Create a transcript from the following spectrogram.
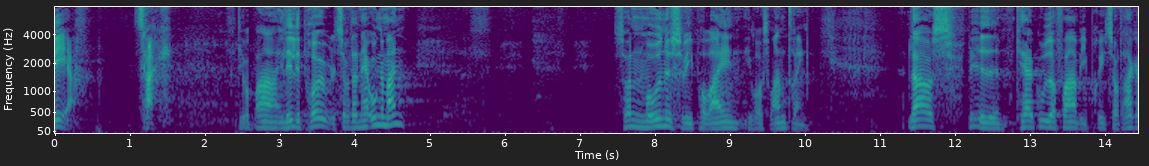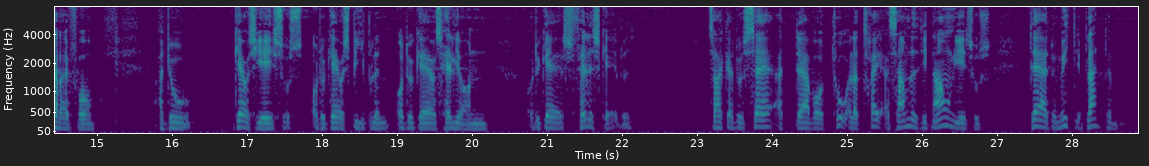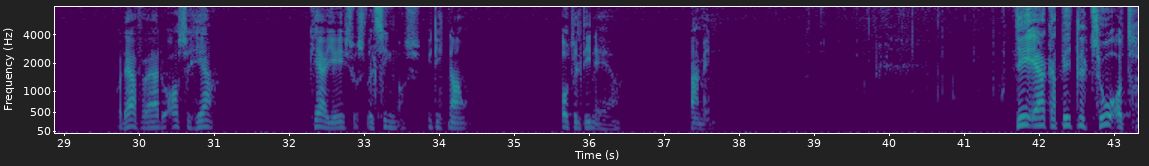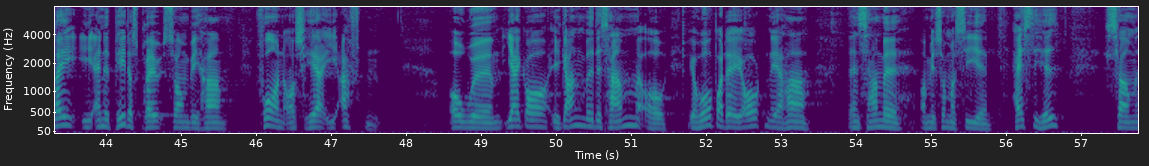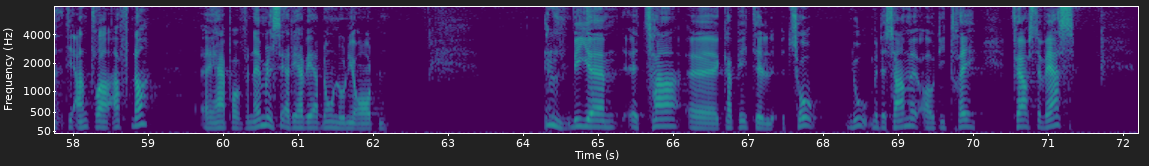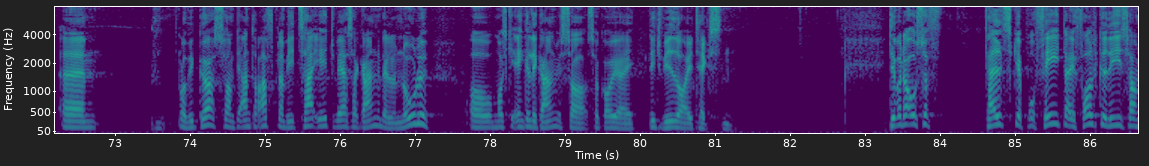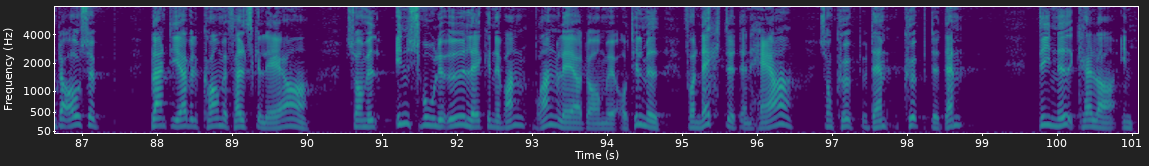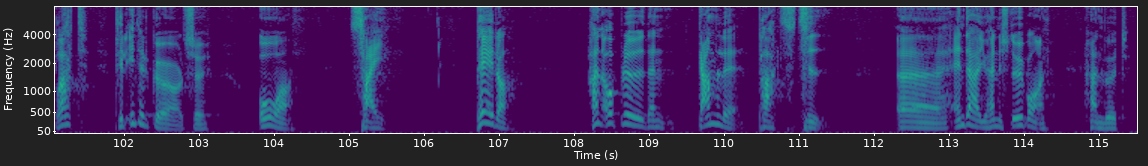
vær. Tak. Det var bare en lille prøvelse for den her unge mand. Sådan modnes vi på vejen i vores vandring. Lad os bede, kære Gud og far, vi priser og takker dig for, at du gav os Jesus, og du gav os Bibelen, og du gav os Helligånden, og du gav os fællesskabet. Tak, at du sagde, at der hvor to eller tre er samlet dit navn, Jesus, der er du midt i blandt dem. Og derfor er du også her. Kære Jesus, velsign os i dit navn og til din ære. Amen. Det er kapitel 2 og 3 i 2. Peters brev, som vi har foran os her i aften. Og øh, jeg går i gang med det samme, og jeg håber, det er i orden. Jeg har den samme, om jeg så må sige, øh, hastighed som de andre aftener. Jeg har på fornemmelse, at det har været nogenlunde i orden. Vi øh, tager øh, kapitel 2 nu med det samme, og de tre første vers. Øh, og vi gør som de andre aftener, vi tager et vers ad gangen, eller nogle, og måske enkelte gange, så, så går jeg lidt videre i teksten. Det var der også falske profeter i folket, ligesom der også blandt jer vil komme falske lærere, som vil indsmule ødelæggende vranglærdomme og til med fornægte den herre, som købte dem. Købte dem. De nedkalder en bræt til intetgørelse over sig. Peter, han oplevede den gamle pagtstid. Uh, endda Johannes Støberen, han mødte.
